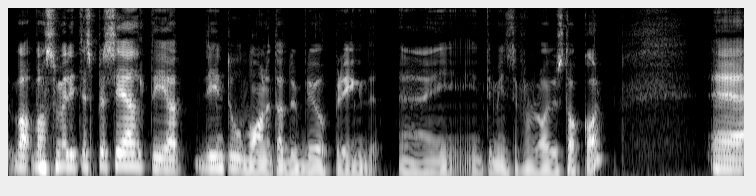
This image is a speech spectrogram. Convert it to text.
vad, vad som är lite speciellt är att det är inte ovanligt att du blir uppringd, eh, inte minst från Radio Stockholm. Eh,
